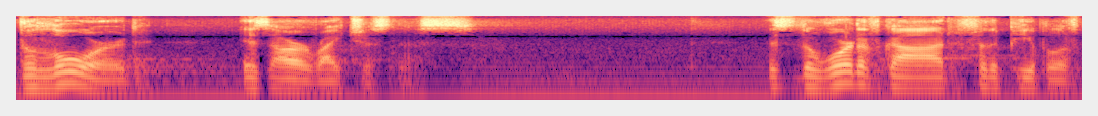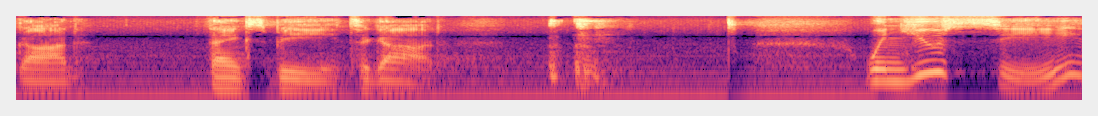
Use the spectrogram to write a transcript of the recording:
The Lord is our righteousness. This is the word of God for the people of God. Thanks be to God. when you see,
